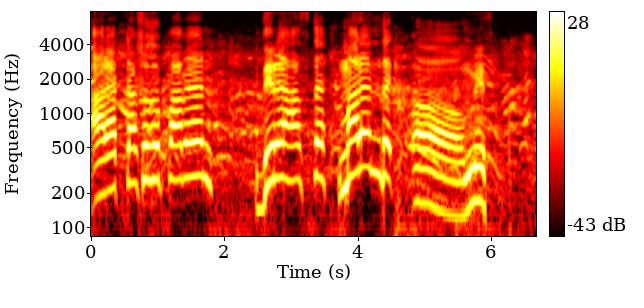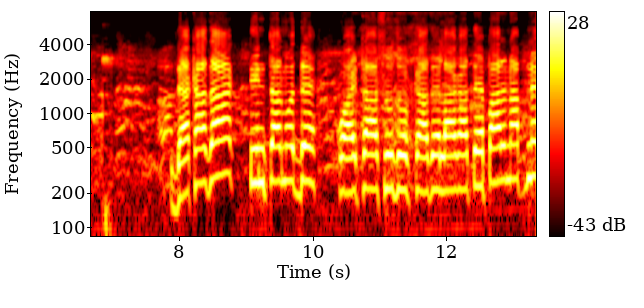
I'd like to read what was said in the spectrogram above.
আর একটা সুযোগ পাবেন। ধীরে হাসতে মারেন দেখ। ও, মিস। দেখা যাক, তিনটার মধ্যে কয়টা সুযোগ কাজে লাগাতে পারেন আপনি।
